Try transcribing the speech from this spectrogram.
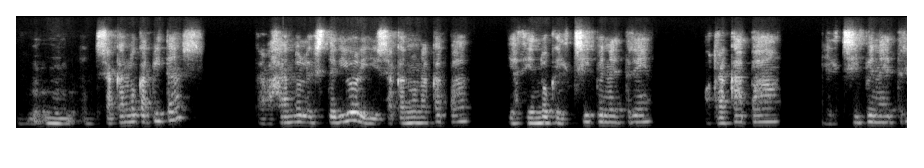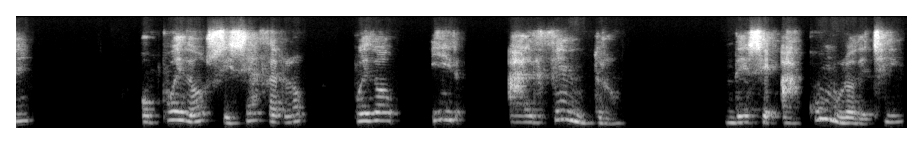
mm, sacando capitas, trabajando el exterior y sacando una capa y haciendo que el chi penetre otra capa, el chi penetre, o puedo, si sé hacerlo, puedo ir al centro de ese acúmulo de chi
